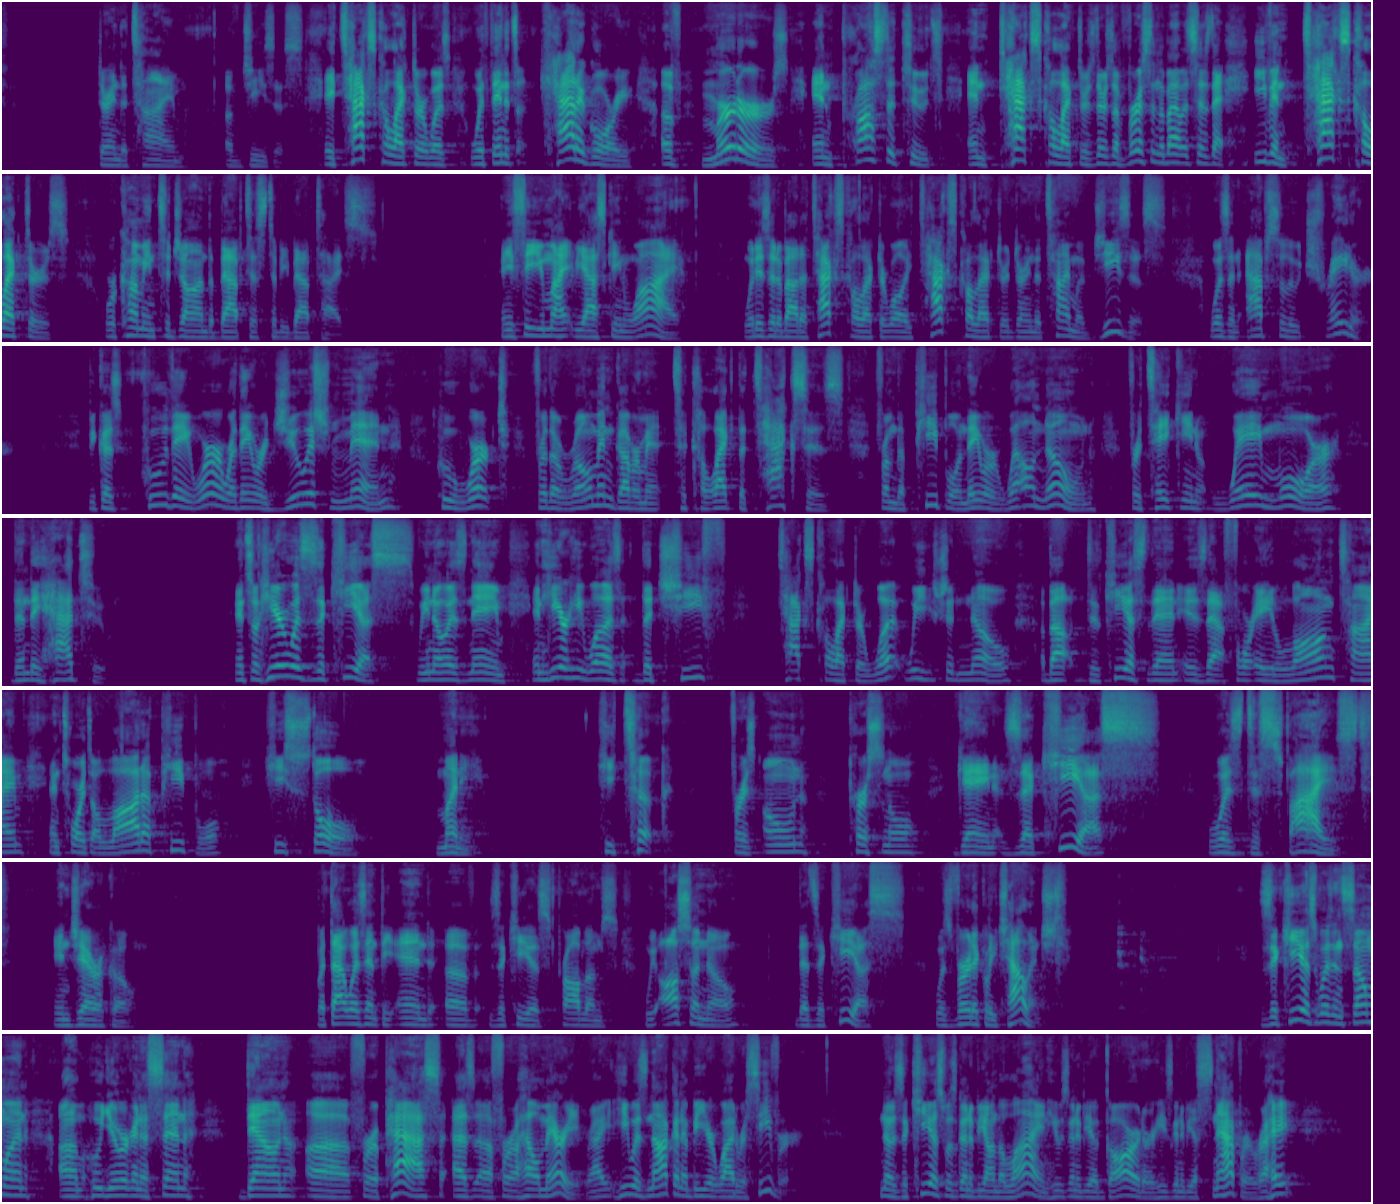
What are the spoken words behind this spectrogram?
during the time of Jesus. A tax collector was within its category of murderers and prostitutes and tax collectors. There's a verse in the Bible that says that even tax collectors were coming to John the Baptist to be baptized. And you see, you might be asking why. What is it about a tax collector? Well, a tax collector during the time of Jesus was an absolute traitor because who they were were they were Jewish men who worked for the Roman government to collect the taxes from the people, and they were well known for taking way more than they had to. And so here was Zacchaeus, we know his name, and here he was, the chief tax collector. What we should know about Zacchaeus then is that for a long time and towards a lot of people, he stole money. He took for his own personal gain. Zacchaeus was despised in Jericho. But that wasn't the end of Zacchaeus' problems. We also know that Zacchaeus was vertically challenged. Zacchaeus wasn't someone um, who you were going to send down uh, for a pass as a, for a Hail Mary, right? He was not going to be your wide receiver. No, Zacchaeus was going to be on the line. He was going to be a guard or he's going to be a snapper, right?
